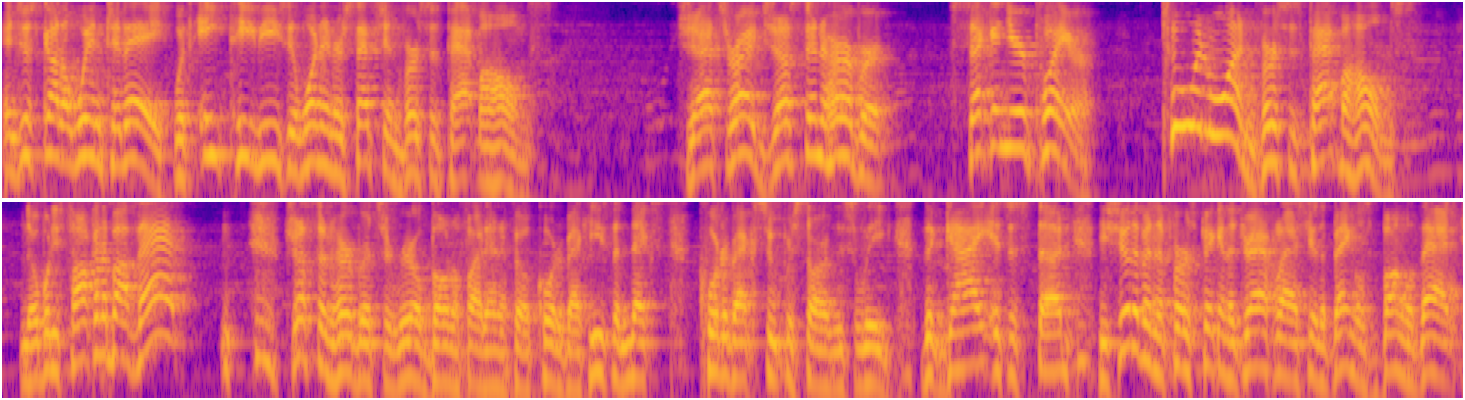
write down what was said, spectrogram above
And just got a win today with eight TDs and one interception versus Pat Mahomes. That's right, Justin Herbert, second year player, two and one versus Pat Mahomes. Nobody's talking about that. Justin Herbert's a real bona fide NFL quarterback. He's the next quarterback superstar of this league. The guy is a stud. He should have been the first pick in the draft last year. The Bengals bungled that.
